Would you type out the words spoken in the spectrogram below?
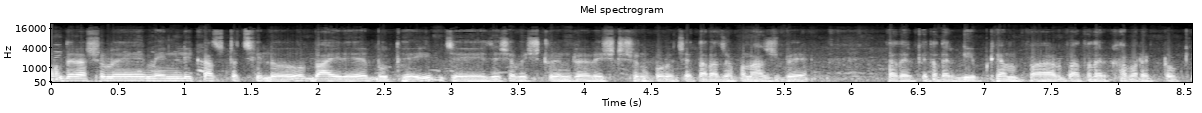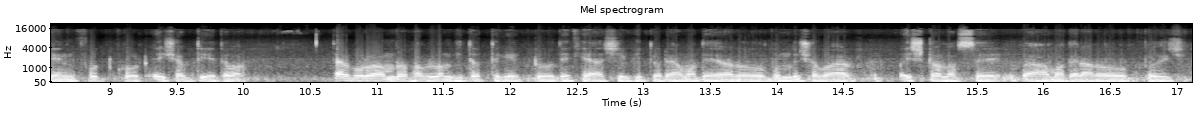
আমাদের আসলে মেইনলি কাজটা ছিল বাইরে, বুথেই, যে যেসব স্টুডেন্টরা রেজিস্ট্রেশন করেছে, তারা যখন আসবে, তাদেরকে তাদের গিফট হ্যাম্পার বা তাদের খাবারের টোকেন ফুড কোর্ট এইসব দিয়ে দেওয়া। তারপরও আমরা ভাবলাম ভিতর থেকে একটু দেখে আসি, ভিতরে আমাদের আরও বন্ধুসভার স্টল আছে বা আমাদের আরও পরিচিত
